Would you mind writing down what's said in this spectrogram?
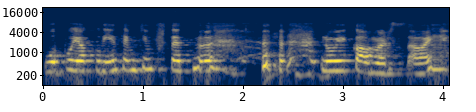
o, apoio ao cliente é muito importante no, no e-commerce, está bem?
